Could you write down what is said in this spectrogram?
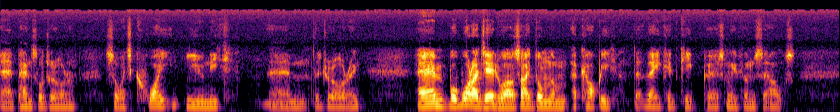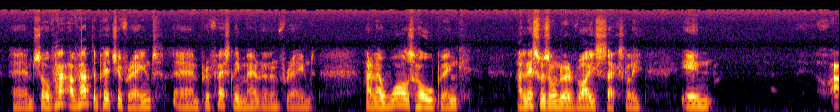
uh, pencil drawing, so it's quite unique, um, the drawing. Um, but what I did was I'd done them a copy that they could keep personally for themselves. Um, so I've, ha- I've had the picture framed, um, professionally mounted and framed, and I was hoping, and this was under advice actually, in I,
